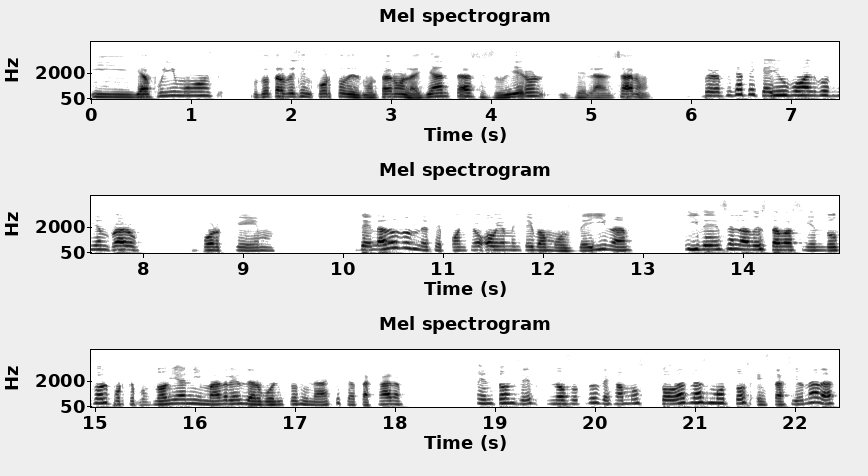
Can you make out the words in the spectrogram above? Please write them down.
y ya fuimos, pues otra vez en corto desmontaron las llantas, se subieron y se lanzaron. Pero fíjate que ahí hubo algo bien raro, porque mm, del lado donde se ponchó, obviamente íbamos de ida, y de ese lado estaba haciendo sol, porque pues no había ni madres de arbolitos ni nada que te atajara. Entonces, nosotros dejamos todas las motos estacionadas,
